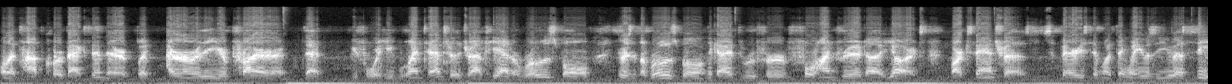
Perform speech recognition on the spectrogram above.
one of the top quarterbacks in there, but I remember the year prior that before he went to enter the draft, he had a Rose Bowl. He was in the Rose Bowl, and the guy threw for 400 uh, yards. Mark Sanchez, it's a very similar thing when he was at USC,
